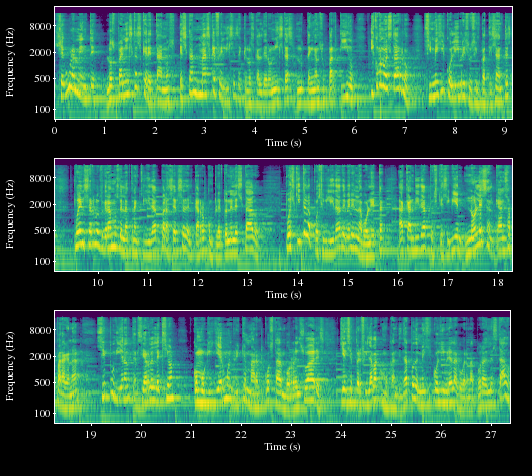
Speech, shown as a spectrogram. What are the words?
seguramente los panistas queretanos están más que felices de que los calderonistas no tengan su partido. ¿Y cómo no estarlo? Si México Libre y sus simpatizantes pueden ser los gramos de la tranquilidad para hacerse del carro completo en el Estado. Pues quita la posibilidad de ver en la boleta a candidatos que si bien no les alcanza para ganar, sí pudieran terciar la elección, como Guillermo Enrique Marcos Tamborrell Suárez, quien se perfilaba como candidato de México Libre a la gobernatura del Estado.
